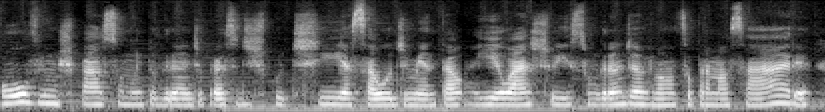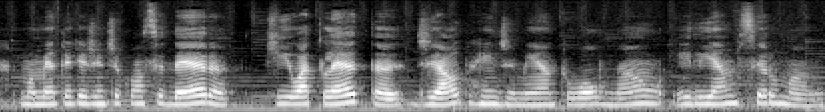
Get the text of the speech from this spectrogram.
houve um espaço muito grande para se discutir a saúde mental, e eu acho isso um grande avanço para a nossa área, no momento em que a gente considera que o atleta de alto rendimento ou não, ele é um ser humano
